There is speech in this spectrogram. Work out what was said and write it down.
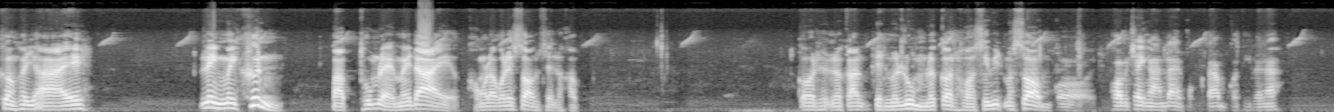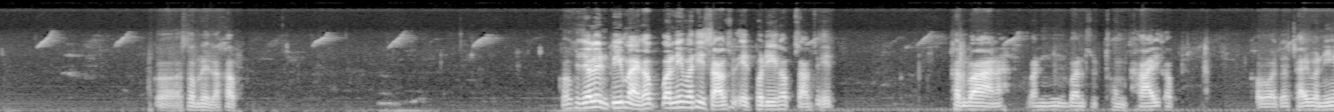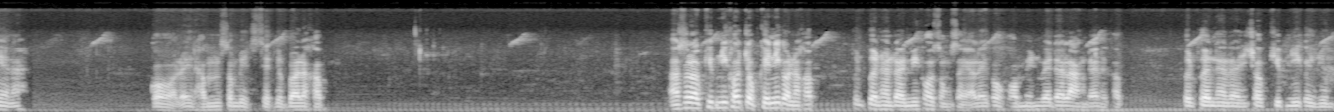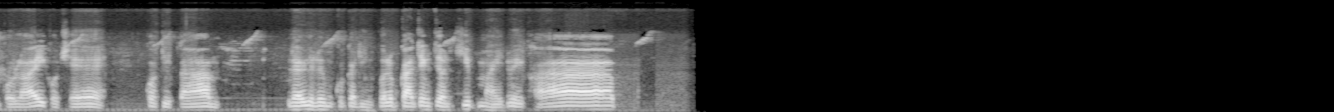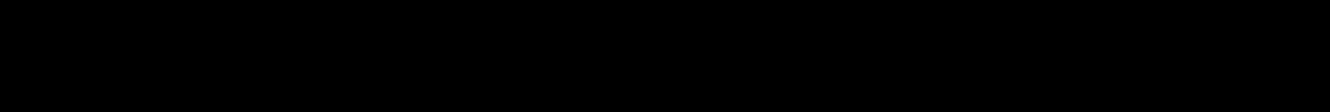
เครื่องขยาย เร่งไม่ขึ้น ปรับทุ้มแหลมไม่ได้ ของเราก็ได้ซ่อมเสร็จแล้วครับ ก็ในการเปลี่ยนมาลุ่ม แล้วก็ถอดสวิตช์มาซ่อม ก็พร้อมใช้งานได้ตามปกติแล้วนะ ก็สำเร็จแล้วครับก็จะเล่นปีใหม่ครับ วันนี้วันที่สามสิบเอ็ดพอดีครับสามสิบเอ็ดธันวานะ วันวันสุดทงท้ายครับ เขาจะใช้วันนี้นะ ก็ได้ทำสำเร็จเสร็จเรียบร้อยแล้วครับอ่าสำหรับคลิปนี้เขาจบแค่นี้ก่อนนะครับ เพื่อนๆท่านใดมีข้อสงสัยอะไรก็คอมเมนต์ไว้ด้านล่างได้เลยครับ เพื่อนๆท่านใดที่ชอบคลิปนี้ก็อย่าลืมกดไลค์กดแชร์กดติดตาม แล้วอย่าลืมกดกระดิ่งเพื่อรับการแจ้งเตือนคลิปใหม่ด้วยครับ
